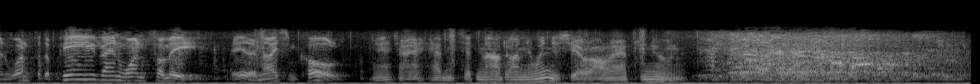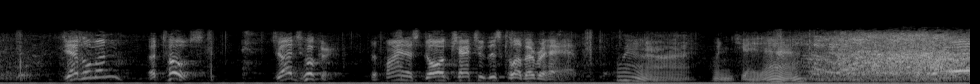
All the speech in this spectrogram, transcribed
and one for the peeve and one for me. Hey, they're nice and cold. Yes, I have them sitting out on the windowsill all afternoon. Gentlemen, a toast. Judge Hooker, the finest dog catcher this club ever had. Well, I wouldn't say that.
